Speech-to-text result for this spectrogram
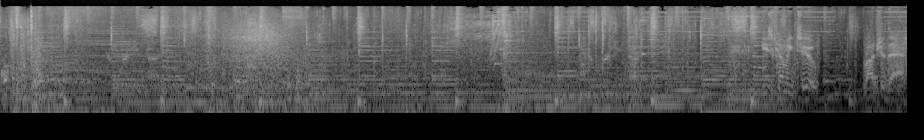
He's coming too. Roger that.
